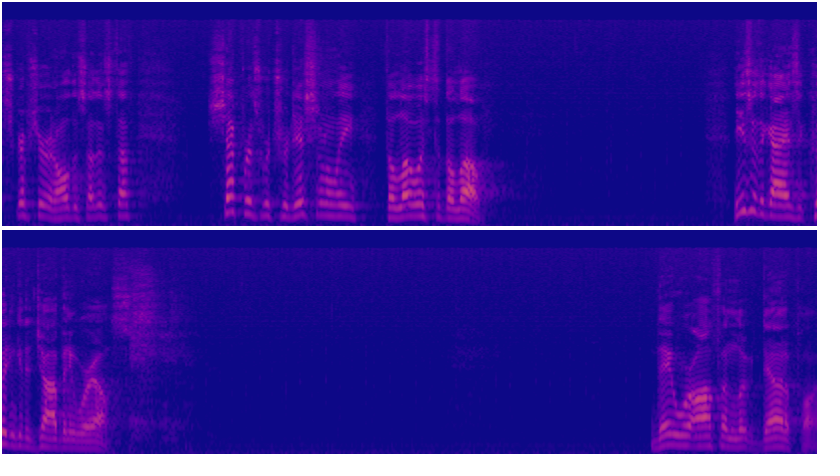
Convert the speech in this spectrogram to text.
Scripture and all this other stuff. Shepherds were traditionally the lowest of the low. These are the guys that couldn't get a job anywhere else. They were often looked down upon.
